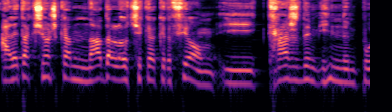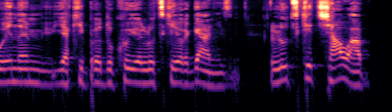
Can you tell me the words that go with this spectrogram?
ale ta książka nadal ocieka krwią i każdym innym płynem, jaki produkuje ludzki organizm. Ludzkie ciała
